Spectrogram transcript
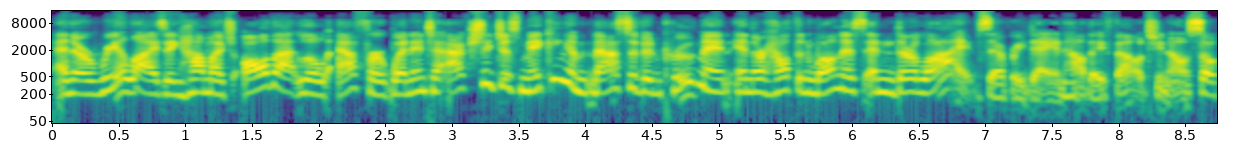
And they're realizing how much all that little effort went into actually just making a massive improvement in their health and wellness and their lives every day and how they felt, you know. So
